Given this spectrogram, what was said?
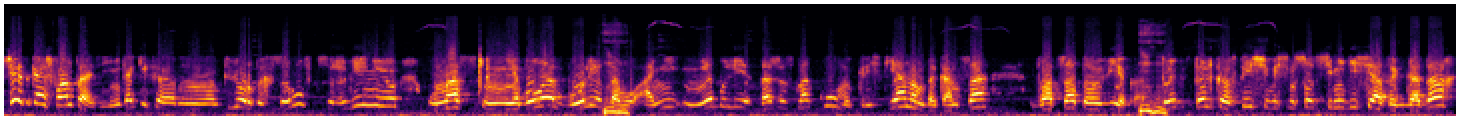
Все это, конечно, фантазии. Никаких твердых сыров, к сожалению, у нас не было. Более того, они не были даже знакомы крестьянам до конца 20 века. Тол- Только в 1870-х годах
